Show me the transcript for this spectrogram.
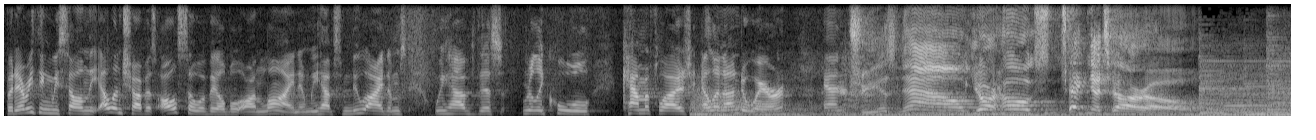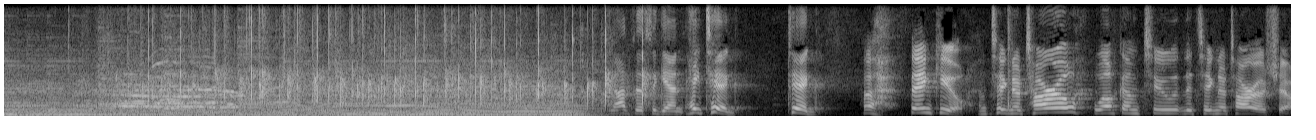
But everything we sell in the Ellen Shop is also available online, and we have some new items. We have this really cool camouflage Ellen underwear, and She is now your host, Tig Notaro. not this again. Hey, Tig, Tig, Thank you. I'm Tig Notaro. Welcome to the Tig Notaro Show.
